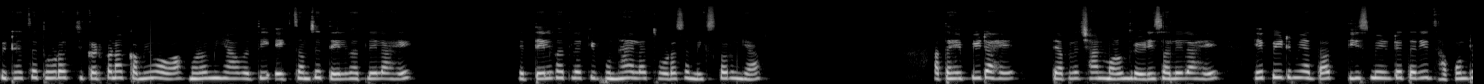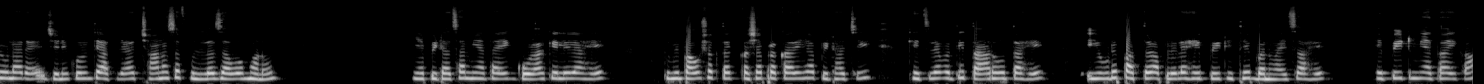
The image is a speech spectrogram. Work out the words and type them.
पिठाचा थोडा चिकटपणा कमी व्हावा. म्हणून मी ह्यावरती एक चमचे तेल घातलेलं आहे. हे तेल घातलं की पुन्हा याला थोडंसं मिक्स करून घ्या. आता हे पीठ आहे. ते आपलं छान मळून रेडी झालेलं आहे. हे पीठ मी आता तीस मिनिटे तरी झाकून ठेवणार आहे जेणेकरून ते आतल्या छान असं फुललं जावं म्हणून. या पिठाचा मी आता एक गोळा केलेला आहे. तुम्ही पाहू शकता कशा प्रकारे ह्या पिठाची खेचल्यावरती तार होत आहे. एवढे पातळ आपल्याला हे पीठ इथे बनवायचं आहे. हे पीठ मी आता एका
